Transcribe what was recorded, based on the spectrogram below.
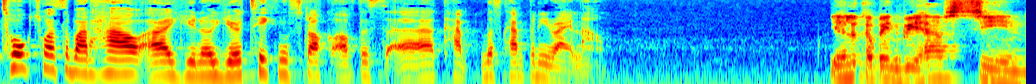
talk to us about how you know you're taking stock of this com- this company right now. Yeah, look, I mean, we have seen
